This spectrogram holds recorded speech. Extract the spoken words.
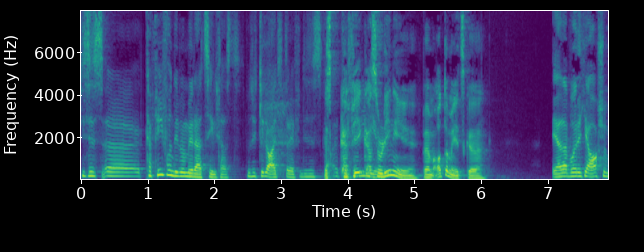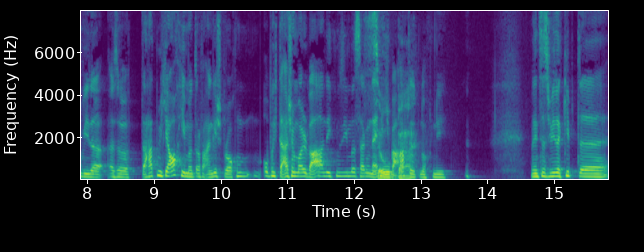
dieses äh, Café, von dem du mir erzählt hast, wo sich die Leute treffen. Dieses das Café Gasolini beim Autometzger. Ja, da wurde ich ja auch schon wieder, also da hat mich auch jemand drauf angesprochen, ob ich da schon mal war und ich muss immer sagen, nein, Super. ich war dort noch nie. Wenn es das wieder gibt, äh,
